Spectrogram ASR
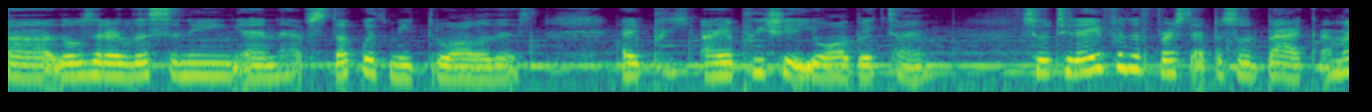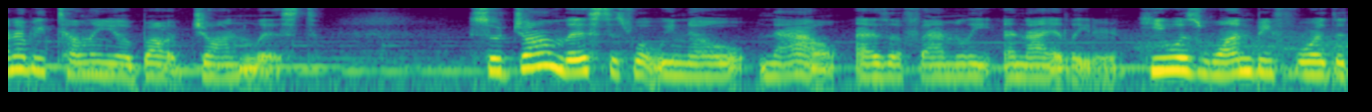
uh, those that are listening and have stuck with me through all of this. I pre- I appreciate you all big time. So today for the first episode back, I'm gonna be telling you about John List. So John List is what we know now as a family annihilator. He was one before the,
